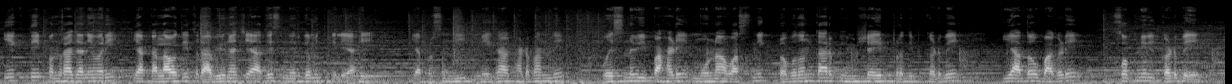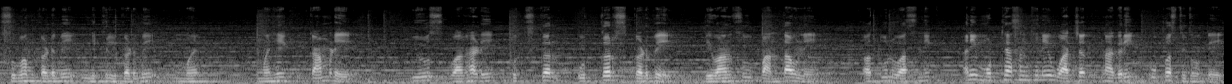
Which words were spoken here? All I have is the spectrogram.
एक ते पंधरा जानेवारी या कालावधीत राबविण्याचे आदेश निर्गमित केले आहे. याप्रसंगी मेघा घाटबांधे वैष्णवी पहाडे मोना वासनिक प्रबोधनकार भीमशाहीर प्रदीप कडबे यादव बागडे स्वप्नील कडबे शुभम कडबे निखिल कडबे म महेक कांबळे पियुष वाघाडे उत्कर उत्कर्ष कडबे देवांशू पांतावणे अतुल वासनिक आणि मोठ्या संख्येने वाचक नागरिक उपस्थित होते.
